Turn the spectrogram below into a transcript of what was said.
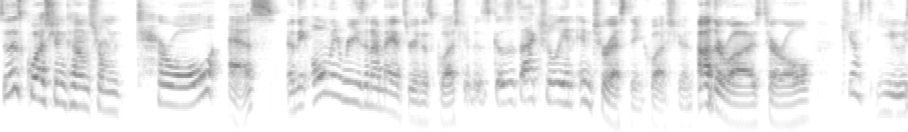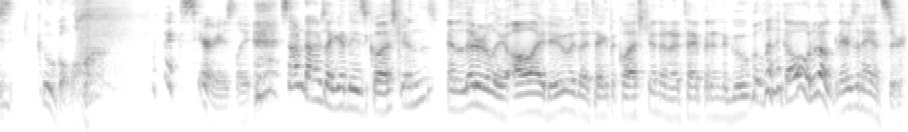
So this question comes from Terrell S. And the only reason I'm answering this question is because it's actually an interesting question. Otherwise, Terrell, just use Google. like seriously. Sometimes I get these questions and literally all I do is I take the question and I type it into Google and I go, oh look, there's an answer.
